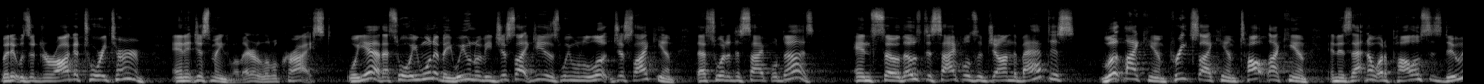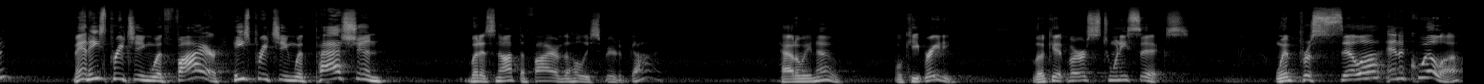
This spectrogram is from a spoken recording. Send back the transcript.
but it was a derogatory term. And it just means, well, they're a little Christ. Well, yeah, that's what we want to be. We want to be just like Jesus. We want to look just like him. That's what a disciple does. And so those disciples of John the Baptist looked like him, preached like him, taught like him. And is that not what Apollos is doing? Man, he's preaching with fire, he's preaching with passion, but it's not the fire of the Holy Spirit of God. How do we know? We'll keep reading. Look at verse 26. When Priscilla and Aquila,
